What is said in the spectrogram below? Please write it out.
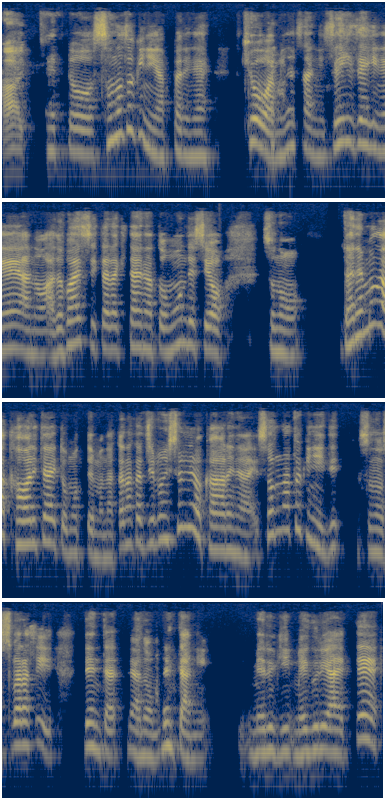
はい。えっとその時にやっぱりね今日は皆さんにぜひぜひね、あの、アドバイスいただきたいなと思うんですよ。その、誰もが変わりたいと思ってもなかなか自分一人では変われない。そんな時に、その素晴らしいデンタあのメンターに巡り巡り会えて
